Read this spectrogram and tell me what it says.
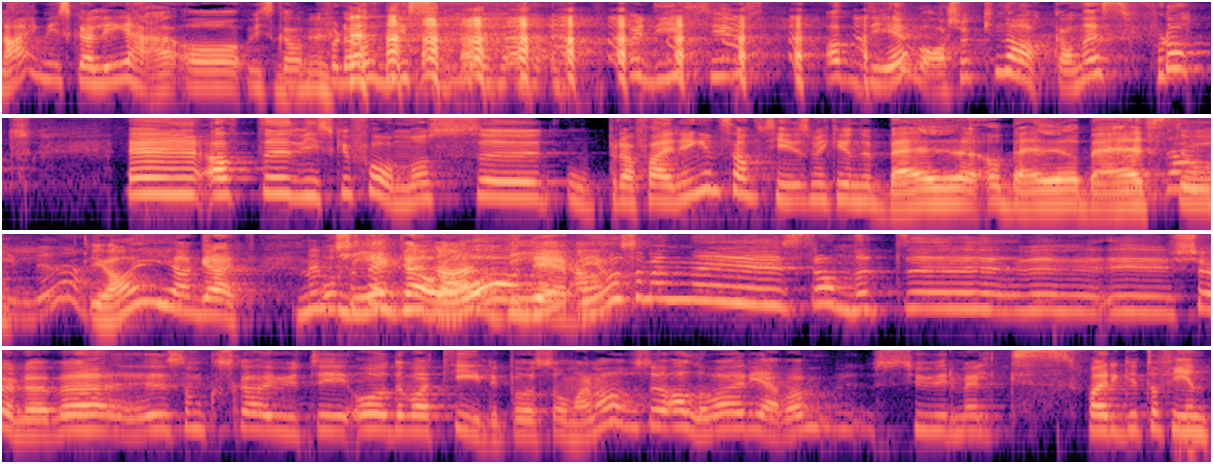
Nei, vi skal ligge her, og vi skal For, da, de, for de syns at det var så knakende flott. Eh, at vi skulle få med oss eh, operafeiringen samtidig som vi kunne bæ og bæ og bæ deilig, da. Ja, ja, greit. Men Og så tenkte jeg å, det blir jo som en strandet eh, eh, sjøløve eh, som skal ut i Og det var tidlig på sommeren òg, så alle var Jeg var surmelksfarget og fin.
